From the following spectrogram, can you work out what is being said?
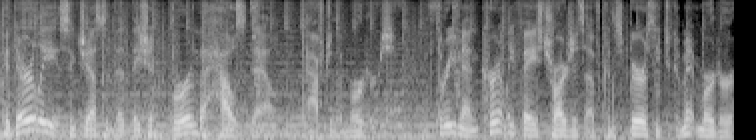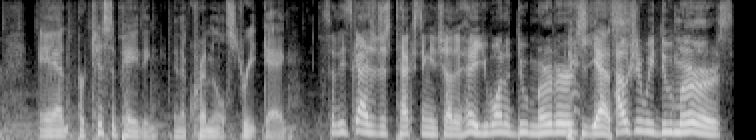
Kaderli suggested that they should burn the house down after the murders. The three men currently face charges of conspiracy to commit murder and participating in a criminal street gang. So these guys are just texting each other, "Hey, you want to do murders? Yes. How should we do murders?"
